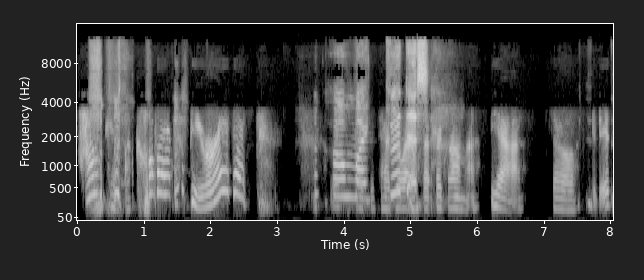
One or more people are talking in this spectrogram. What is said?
how can a color be racist? Oh my goodness. Her drama. Yeah. So it's,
